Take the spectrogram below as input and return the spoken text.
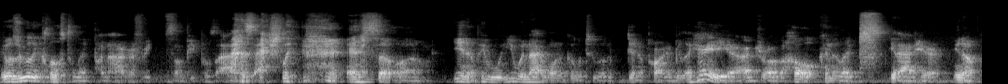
it was really close to like pornography in some people's eyes, actually. And so, um, you know, people you would not want to go to a dinner party and be like, "Hey, I draw the Hulk," and they're like, "Get out of here," you know.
